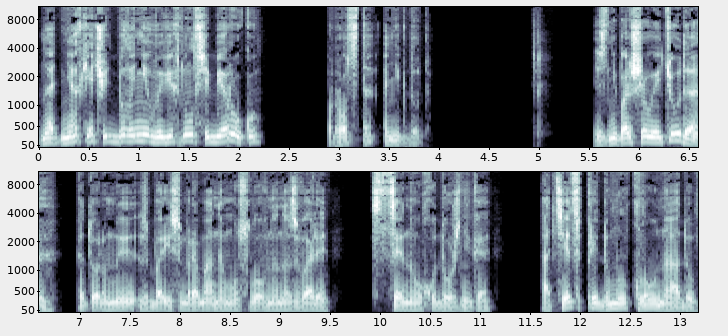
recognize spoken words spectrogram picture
На днях я чуть было не вывихнул себе руку». Просто анекдот. Из небольшого этюда, которым мы с Борисом Романом условно назвали «Сцена у художника», отец придумал клоунаду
